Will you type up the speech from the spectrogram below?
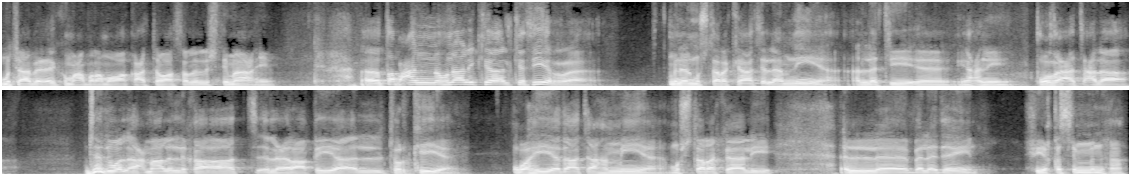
ومتابعيكم عبر مواقع التواصل الاجتماعي طبعا هنالك الكثير من المشتركات الأمنية التي يعني وضعت على جدول أعمال اللقاءات العراقية التركية وهي ذات أهمية مشتركة للبلدين في قسم منها.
